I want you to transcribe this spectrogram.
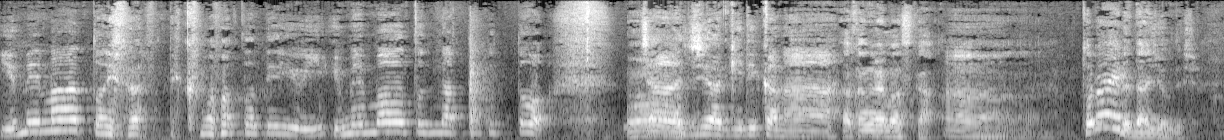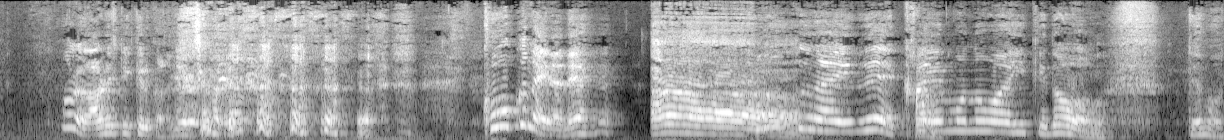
夢マートになって 熊本でいう夢マートになってくるとジャージはギリかな。あ考えますか、うん。トライアル大丈夫でしょ俺歩いていけるからね校区 内だね。あ校区内で買い物はいいけど、でも、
